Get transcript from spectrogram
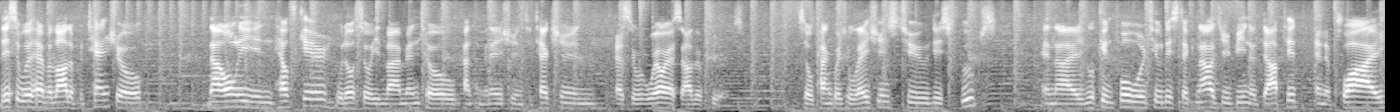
This will have a lot of potential, not only in healthcare, but also environmental contamination detection, as well as other fields. So congratulations to these groups. And I'm looking forward to this technology being adopted and applied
